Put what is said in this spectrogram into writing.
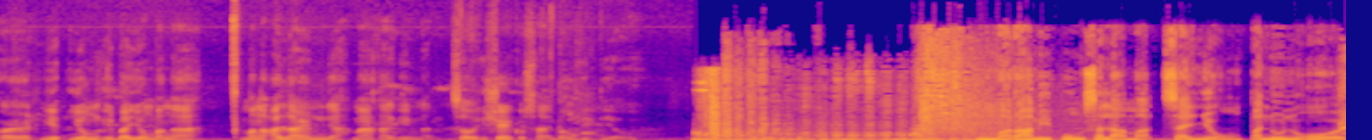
or yung iba yung mga mga alarm niya mga kagimat so i-share ko sa ibang video Marami pong salamat sa inyong panunood.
